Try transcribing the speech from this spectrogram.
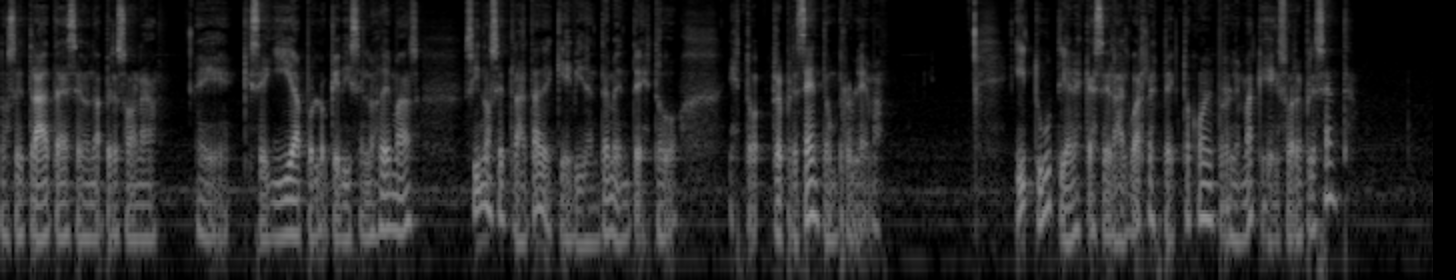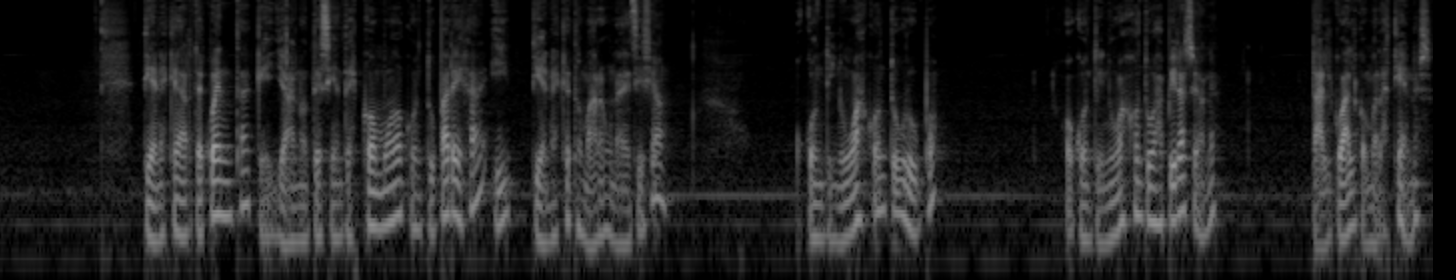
no se trata de ser una persona eh, que se guía por lo que dicen los demás, sino se trata de que evidentemente esto, esto representa un problema. Y tú tienes que hacer algo al respecto con el problema que eso representa. Tienes que darte cuenta que ya no te sientes cómodo con tu pareja y tienes que tomar una decisión. O continúas con tu grupo o continúas con tus aspiraciones, tal cual como las tienes,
